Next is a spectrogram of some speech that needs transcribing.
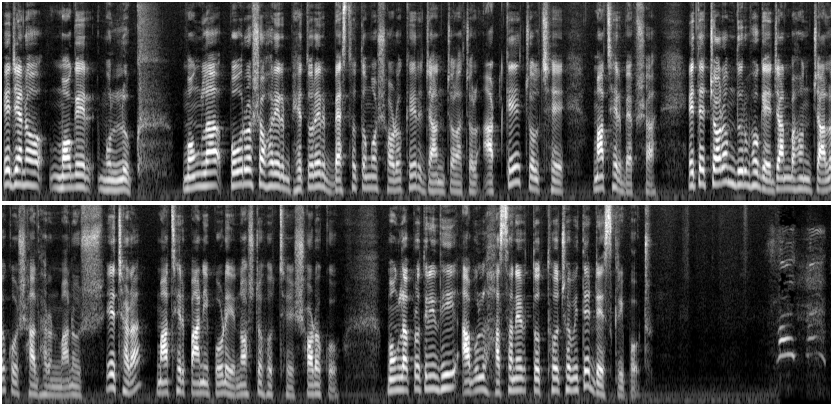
এ যেন মগের মুল্লুক। মংলা পৌর শহরের ভেতরের ব্যস্ততম সড়কের যান চলাচল আটকে চলছে মাছের ব্যবসা। এতে চরম দুর্ভোগে যানবাহন চালক ও সাধারণ মানুষ। এছাড়া মাছের পানি পড়ে নষ্ট হচ্ছে সড়কও। মংলা প্রতিনিধি আবুল হাসানের তথ্য ছবিতে ডেস্ক রিপোর্ট।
